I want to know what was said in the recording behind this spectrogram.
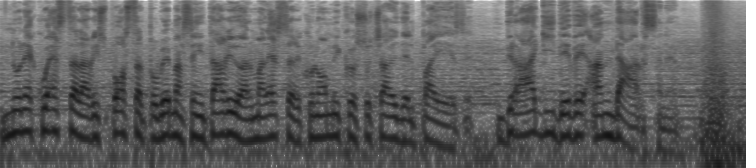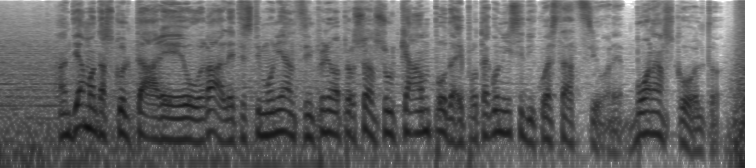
Non è questa la risposta al problema sanitario e al malessere economico e sociale del paese. Draghi deve andarsene. Andiamo ad ascoltare ora le testimonianze in prima persona sul campo dai protagonisti di questa azione. Buon ascolto.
